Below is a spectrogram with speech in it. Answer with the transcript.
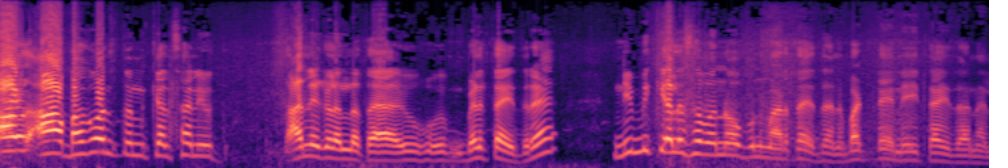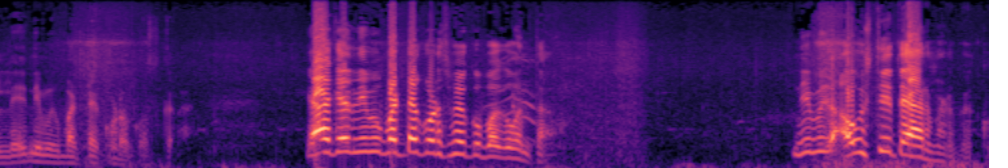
ಆ ಆ ಭಗವಂತನ ಕೆಲಸ ನೀವು ಧಾನ್ಯಗಳೆಲ್ಲ ತಯಾ ಬೆಳೀತಾ ಇದ್ದರೆ ನಿಮ್ಮ ಕೆಲಸವನ್ನು ಒಬ್ಬನು ಮಾಡ್ತಾ ಇದ್ದಾನೆ, ಬಟ್ಟೆ ನೇಯ್ತಾ ಇದ್ದಾನೆ ಅಲ್ಲಿ ನಿಮಗೆ ಬಟ್ಟೆ ಕೊಡೋಕ್ಕೋಸ್ಕರ. ಯಾಕೆಂದ್ರೆ ನಿಮಗೆ ಬಟ್ಟೆ ಕೊಡಿಸ್ಬೇಕು ಭಗವಂತ. ನಿಮಗೆ ಔಷಧಿ ತಯಾರು ಮಾಡಬೇಕು.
